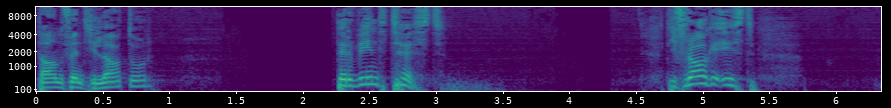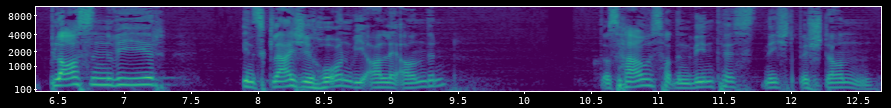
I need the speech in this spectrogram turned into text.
Da ein Ventilator. Der Windtest. Die Frage ist, blasen wir ins gleiche Horn wie alle anderen? Das Haus hat den Windtest nicht bestanden.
